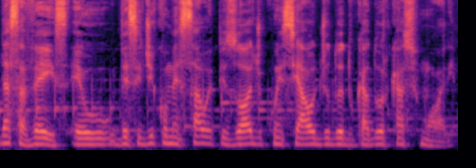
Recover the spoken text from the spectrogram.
Dessa vez, eu decidi começar o episódio com esse áudio do educador Cássio Mori,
